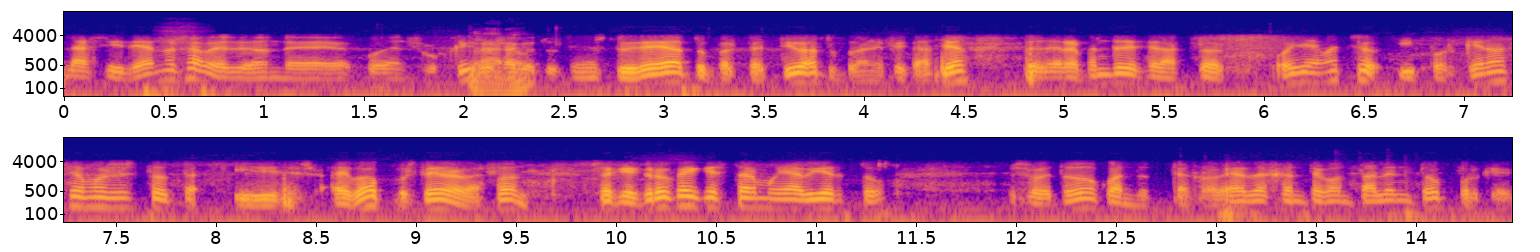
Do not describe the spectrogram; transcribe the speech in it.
las ideas no sabes de dónde pueden surgir, o sea que tú tienes tu idea, tu perspectiva, tu planificación, pero de repente dice el actor, oye macho, ¿y por qué no hacemos esto? ta-?" Y dices, ahí va, pues tienes razón. O sea que creo que hay que estar muy abierto sobre todo cuando te rodeas de gente con talento, porque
